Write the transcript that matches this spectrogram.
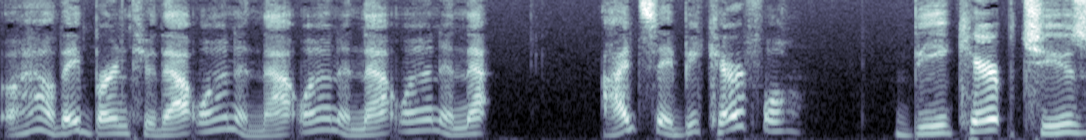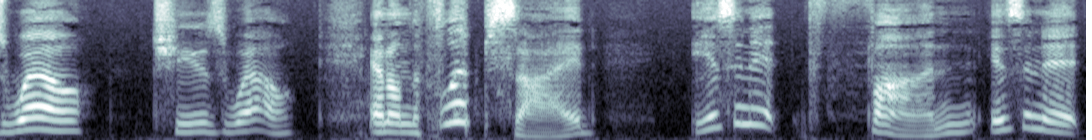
wow, they burned through that one and that one and that one and that. I'd say be careful. Be careful. Choose well. Choose well. And on the flip side, isn't it fun? Isn't it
